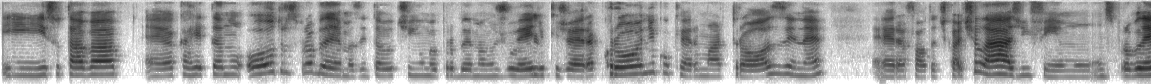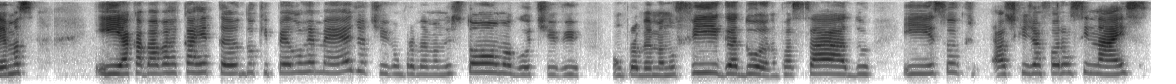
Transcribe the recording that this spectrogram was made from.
e isso estava é, acarretando outros problemas. Então, eu tinha o meu problema no joelho, que já era crônico, que era uma artrose, né? Era falta de cartilagem, enfim, um, uns problemas e acabava acarretando que pelo remédio eu tive um problema no estômago, tive um problema no fígado ano passado, e isso acho que já foram sinais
